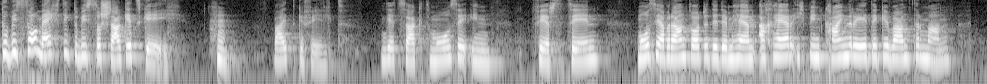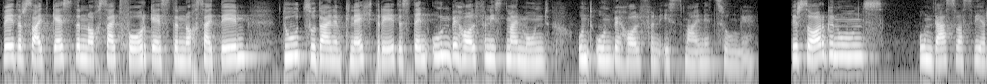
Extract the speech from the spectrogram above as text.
du bist so mächtig, du bist so stark, jetzt gehe ich. Hm, weit gefehlt. Und jetzt sagt Mose in Vers 10, Mose aber antwortete dem Herrn, ach Herr, ich bin kein redegewandter Mann, weder seit gestern noch seit vorgestern noch seitdem du zu deinem Knecht redest, denn unbeholfen ist mein Mund und unbeholfen ist meine Zunge. Wir sorgen uns um das, was wir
